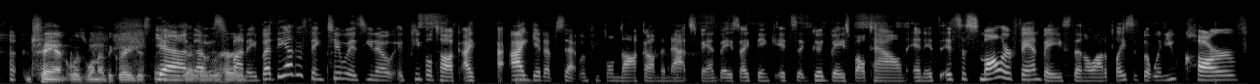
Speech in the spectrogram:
chant was one of the greatest things yeah, I've that ever was heard. funny. But the other thing too is, you know, if people talk, I I get upset when people knock on the Nats fan base. I think it's a good baseball town, and it's it's a smaller fan base than a lot of places. But when you carve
